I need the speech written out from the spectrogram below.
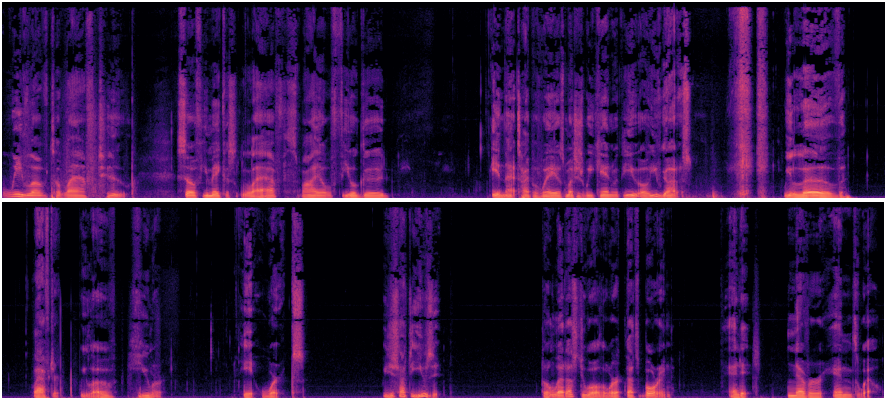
we love to laugh too. So if you make us laugh, smile, feel good, in that type of way as much as we can with you, oh, you've got us. We love laughter. We love humor. It works. We just have to use it. Don't let us do all the work. That's boring. And it never ends well.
